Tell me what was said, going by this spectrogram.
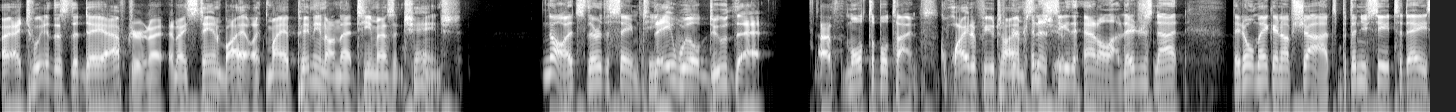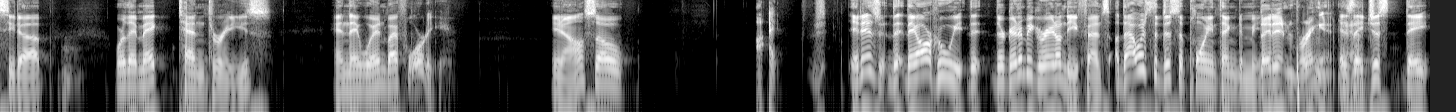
I, I tweeted this the day after, and I and I stand by it. Like my opinion on that team hasn't changed. no, it's they're the same team. They will do that uh, multiple times. quite a few times. You're times. going to this see that a lot. They're just not. They don't make enough shots. But then you see it today, seat up, where they make 10 threes and they win by 40. You know, so I. It is. They are who we. They're going to be great on defense. Uh, that was the disappointing thing to me. They didn't bring it. is man. they just they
